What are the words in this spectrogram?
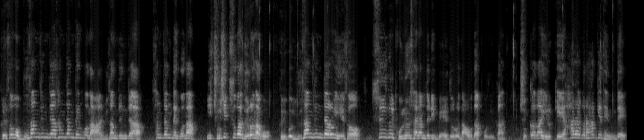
그래서 뭐 무상증자 상장된 거나 유상증자 상장된 거나 이 주식 수가 늘어나고 그리고 유상증자로 인해서 수익을 보는 사람들이 매도로 나오다 보니까 주가가 이렇게 하락을 하게 되는데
